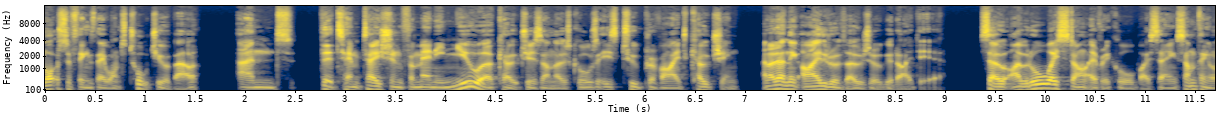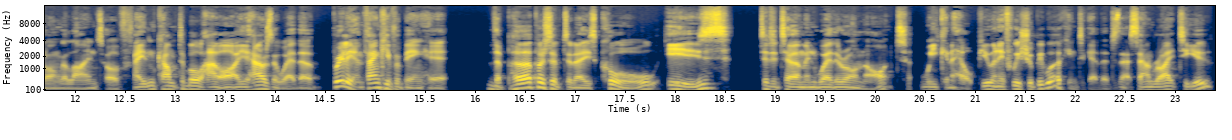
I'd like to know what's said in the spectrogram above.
lots of things they want to talk to you about. And the temptation for many newer coaches on those calls is to provide coaching. And I don't think either of those are a good idea. So I would always start every call by saying something along the lines of, make them comfortable. How are you? How's the weather? Brilliant. Thank you for being here. The purpose of today's call is to determine whether or not we can help you and if we should be working together. Does that sound right to you?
